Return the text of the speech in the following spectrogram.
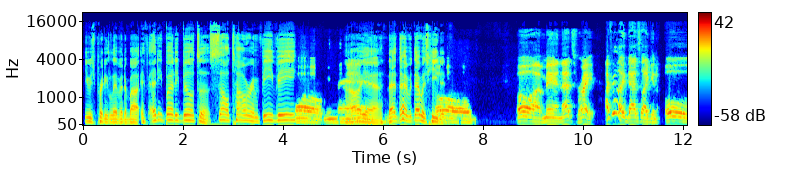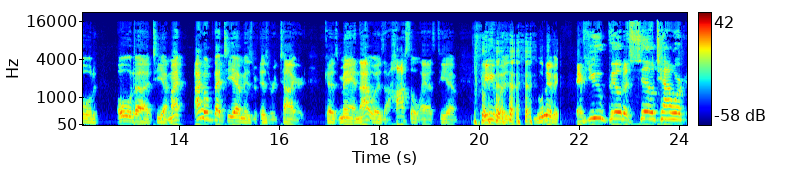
he was pretty livid about if anybody builds a cell tower in VV. Oh man. Oh yeah, that that that was heated. Oh, oh man, that's right. I feel like that's like an old, old uh, TM. I I hope that TM is is retired because man, that was a hostile ass TM. He was living. If you build a cell tower,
